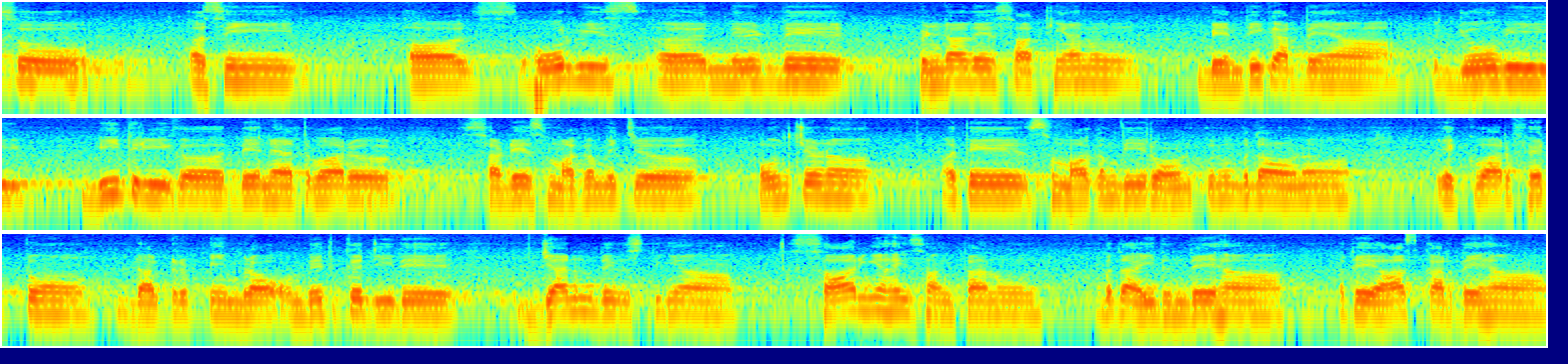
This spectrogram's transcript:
ਸੋ ਅਸੀਂ ਹੋਰ ਵੀ ਸ- ਨੇੜੇ ਦੇ ਪਿੰਡਾਂ ਦੇ ਸਾਥੀਆਂ ਨੂੰ ਬੇਨਤੀ ਕਰਦੇ ਹਾਂ ਜੋ ਵੀ 20 ਤਰੀਕ ਦਿਨ ਐਤਵਾਰ ਸਾਡੇ ਸਮਾਗਮ ਵਿੱਚ ਪਹੁੰਚਣ ਅਤੇ ਸਮਾਗਮ ਦੀ ਰੌਣਕ ਨੂੰ ਵਧਾਉਣ, ਇੱਕ ਵਾਰ ਫਿਰ ਤੋਂ ਡਾਕਟਰ ਭੀਮਰਾਓ ਅੰਬੇਦਕਰ ਜੀ ਦੇ ਜਨਮ ਦਿਵਸ ਦੀਆਂ ਸਾਰੀਆਂ ਹੀ ਸੰਗਤਾਂ ਨੂੰ ਵਧਾਈ ਦਿੰਦੇ ਹਾਂ ਅਤੇ ਆਸ ਕਰਦੇ ਹਾਂ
